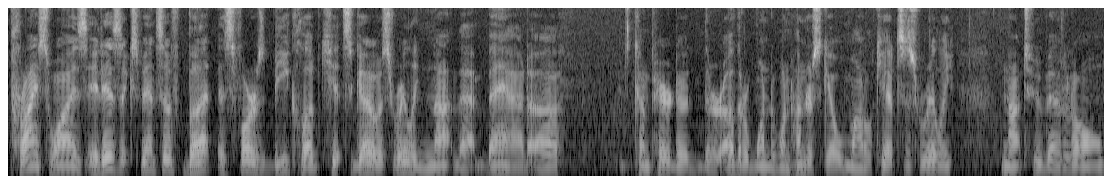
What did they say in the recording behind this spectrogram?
price-wise, it is expensive, but as far as B Club kits go, it's really not that bad. Uh, compared to their other 1 to 100 scale model kits, it's really not too bad at all.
